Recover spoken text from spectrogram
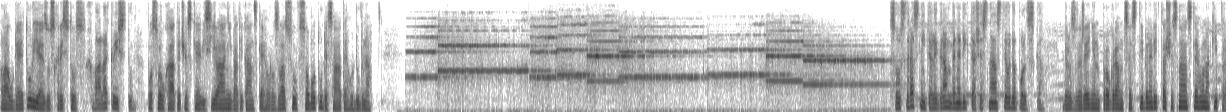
Laudetur Jezus Christus. Chvála Kristu. Posloucháte české vysílání Vatikánského rozhlasu v sobotu 10. dubna. Soustrasný telegram Benedikta XVI. do Polska. Byl zveřejněn program cesty Benedikta XVI. na Kypr.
